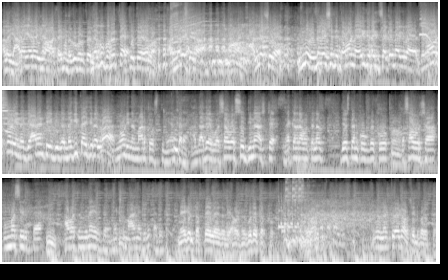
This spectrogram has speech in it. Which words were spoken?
ಅಲ್ಲ ಯಾವಾಗ ಯಾವಾಗ ಇಲ್ಲ ಆ ಟೈಮ್ ನಗು ಬರುತ್ತೆ? ನಗು ಬರುತ್ತೆ. ಇಲ್ವಾ? ಅಲ್ಲೇ ಜಗ ಹಾ, ಅಲ್ಲೇ ಶುರು. ಇನ್ನು ರೆಸಲ್ಯೂಷನ್ ತಗೊಂಡ ಐದು ಐದು ಸೆಕೆಂಡ್ ಆಗಿಲ್ಲ. ನೋಡ್ಕೊಳ್ಳಿ ಗ್ಯಾರಂಟಿ ಈಗ ನಗಿತಾ ಇದ್ದೀರಲ್ವಾ? ನೋಡಿ ನಾನು ಮಾಡಿ ತೋರಿಸ್ತೀನಿ ಅಂತಾರೆ. ಅದು ಅದೇ ಹೊಸ ವರ್ಷದ ದಿನ ಅಷ್ಟೇ. ಯಾಕಂದ್ರೆ ಅವತ್ತೆಲ್ಲ ದೇವಸ್ಥಾನಕ್ಕೆ ಹೋಗ್ಬೇಕು ಹೊಸ ವರ್ಷ ಹುಮ್ಮಸ್ ಇರುತ್ತೆ. ಅವತ್ತಿನ ದಿನ ಇರುತ್ತೆ. ನೆಕ್ಸ್ಟ್ ಮಾರನೇ ದಿನಕ್ಕೆ ಅದೇ ಕತೆ ಮೇಗನ್ ತಪ್ಪೇ ಇಲ್ಲ ಇದರಲ್ಲಿ. ಅವ್ರ ನಗುದೇ ತಪ್ಪು. ಅಲ್ವಾ? ನೀವು ನಗ್ತಿವಾಗ ಅವ್ರು ಸಿಟ್ಟು ಬರುತ್ತೆ.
